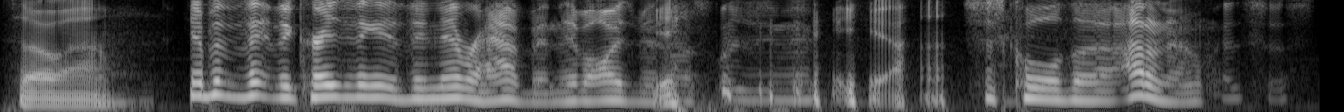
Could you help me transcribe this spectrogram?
So uh, Yeah, but the, the crazy thing is they never have been. They've always been Yeah. wrestlers. You know? yeah, It's just cool to I don't know. It's just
